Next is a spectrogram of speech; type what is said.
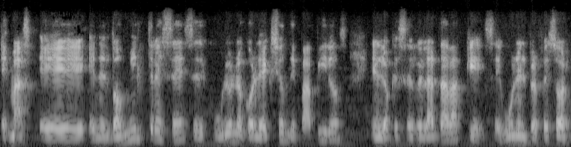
Es más, eh, en el 2013 se descubrió una colección de papiros en lo que se relataba que, según el profesor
